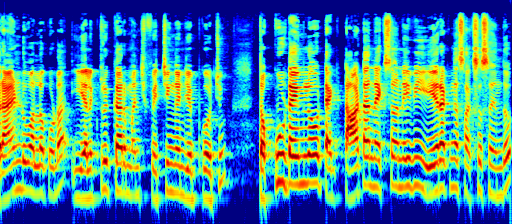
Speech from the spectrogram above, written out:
బ్రాండ్ వల్ల కూడా ఈ ఎలక్ట్రిక్ కార్ మంచి ఫెచ్చింగ్ అని చెప్పుకోవచ్చు. తక్కువ టైంలో టెక్ టాటా నెక్స్ అనేవి ఏ రకంగా సక్సెస్ అయిందో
